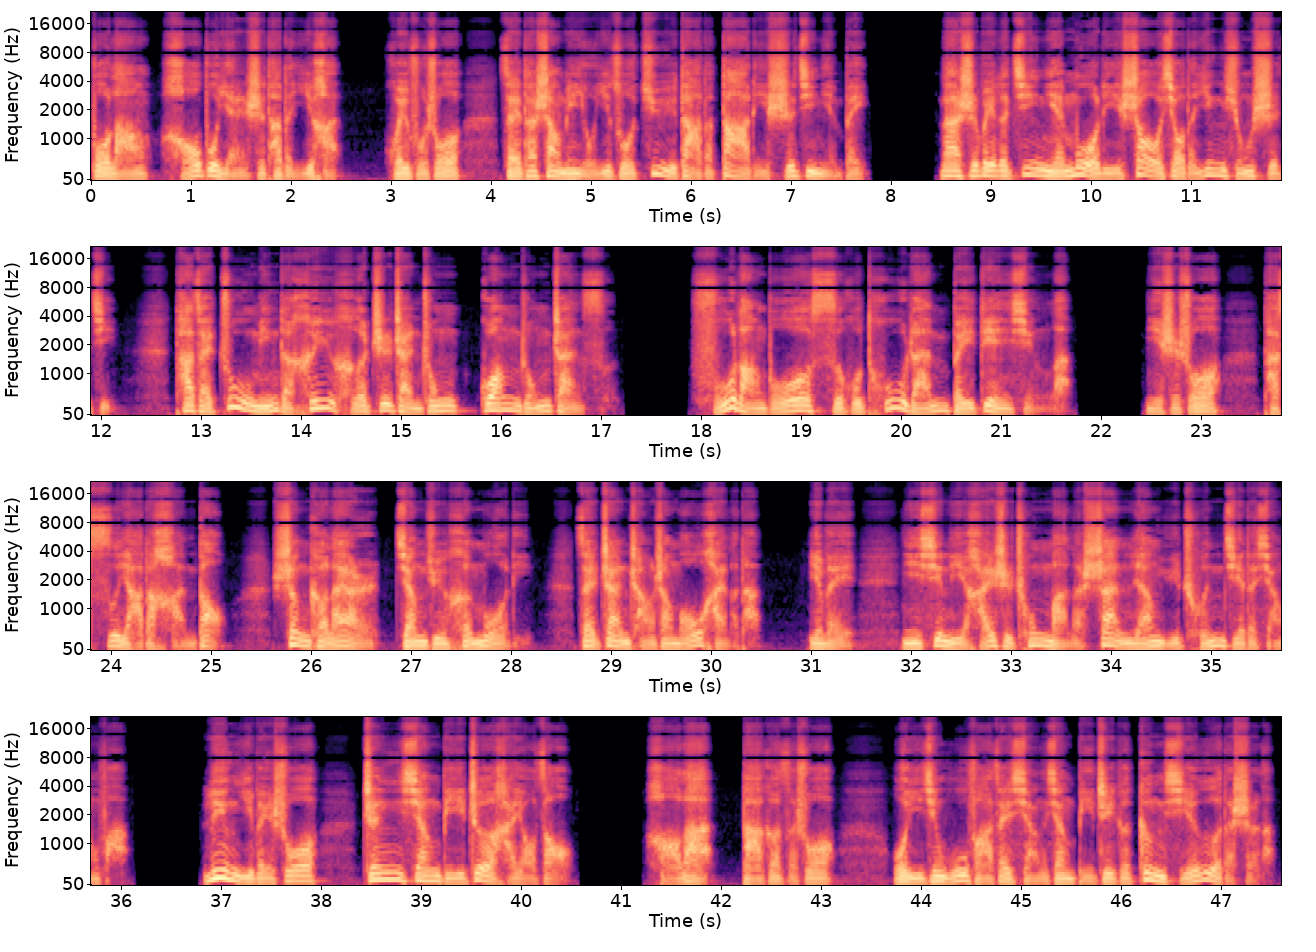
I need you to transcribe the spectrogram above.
布朗毫不掩饰他的遗憾，回复说：“在它上面有一座巨大的大理石纪念碑，那是为了纪念莫里少校的英雄事迹。他在著名的黑河之战中光荣战死。”弗朗博似乎突然被电醒了。你是说，他嘶哑的喊道：“圣克莱尔将军恨莫里，在战场上谋害了他，因为你心里还是充满了善良与纯洁的想法。”另一位说：“真相比这还要糟。”好了，大个子说：“我已经无法再想象比这个更邪恶的事了。”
